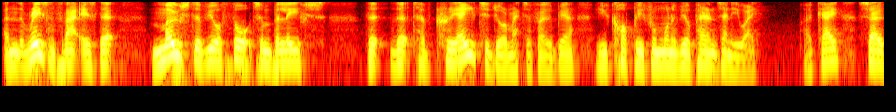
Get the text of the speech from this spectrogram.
and the reason for that is that most of your thoughts and beliefs that that have created your emetophobia you copied from one of your parents anyway. Okay, so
